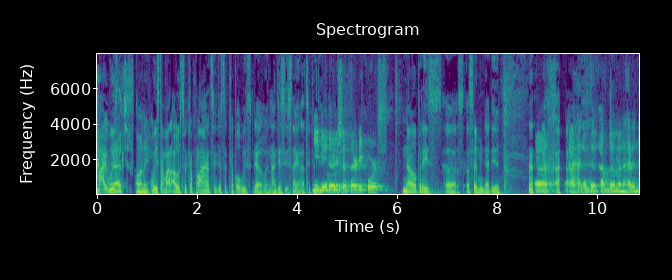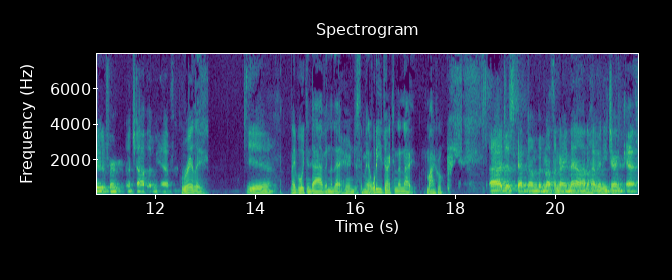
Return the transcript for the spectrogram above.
Mike, we, That's funny. we was talking about OSHA compliance just a couple of weeks ago, and I guess he's saying I took it You did. OSHA 30 course? No, but he's uh, assuming I did. Uh, I have done, I've done it. I had to do it for a job that we have. really? Yeah. Maybe we can dive into that here in just a minute. What are you drinking tonight, Michael? I just got done, but nothing right now. I don't have any drink. I,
